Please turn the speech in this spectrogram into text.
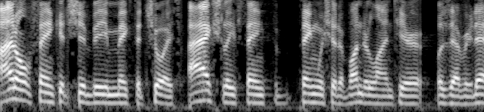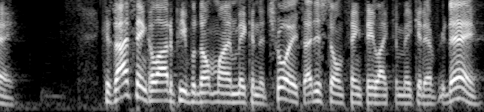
I don't think it should be make the choice. I actually think the thing we should have underlined here was every day. Because I think a lot of people don't mind making the choice. I just don't think they like to make it every day.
